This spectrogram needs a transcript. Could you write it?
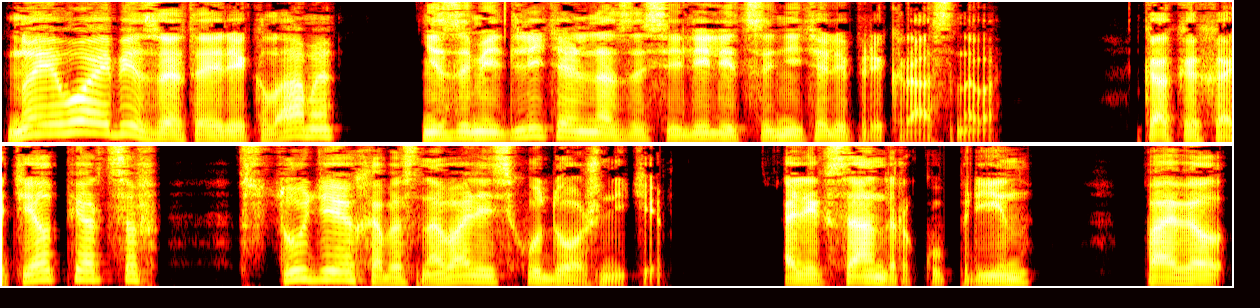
Но его и без этой рекламы незамедлительно заселили ценители прекрасного. Как и хотел Перцев, в студиях обосновались художники Александр Куприн, Павел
